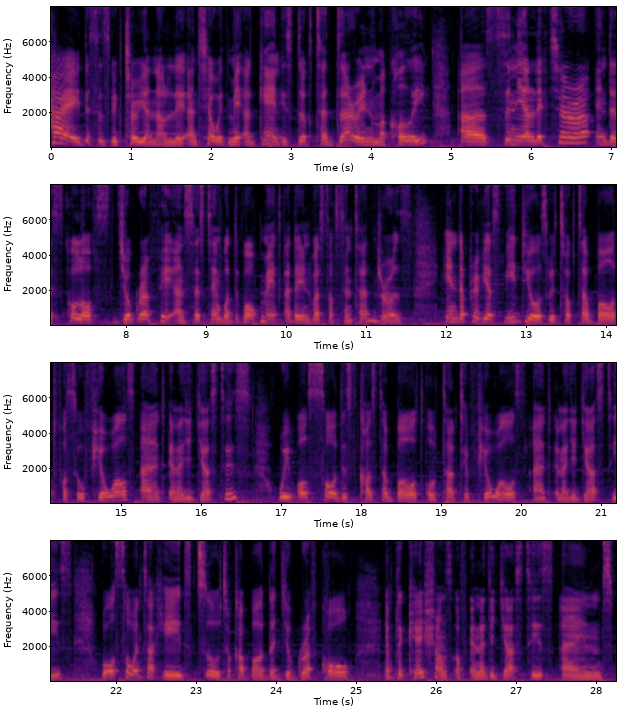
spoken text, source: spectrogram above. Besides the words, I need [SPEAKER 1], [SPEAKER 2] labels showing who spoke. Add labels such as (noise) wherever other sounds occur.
[SPEAKER 1] Hi, this is Victoria Naule, and here with me again is Dr. Darren McCauley, a senior lecturer in the School of Geography and Sustainable Development at the University of St. Andrews. In the previous videos, we talked about fossil fuels and energy justice. We've also discussed about alternative fuels and energy justice. We also went ahead to talk about the geographical implications of energy justice and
